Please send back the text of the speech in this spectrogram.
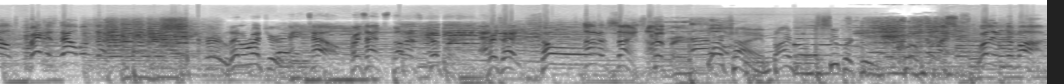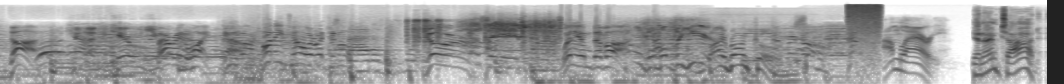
K-Tel's greatest albums ever. Little Richard. K-Tel presents the Les Cooper. Presents Soul Out of Sight. Cooper. More time by Super Cruise. William DeVaughn. Don. Cannon. Carey. Barry White. 22 original. Yours. William DeVaughn. Album of the year by Ronco. I'm Larry. And I'm Todd.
